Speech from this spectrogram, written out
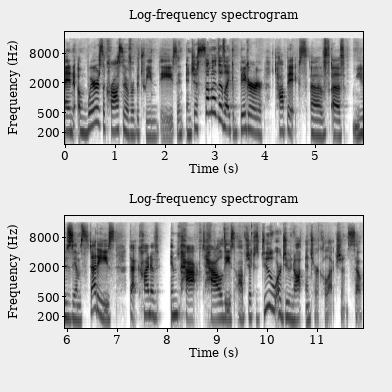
And uh, where's the crossover between these and, and just some of the like bigger of, of museum studies that kind of impact how these objects do or do not enter collections. So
